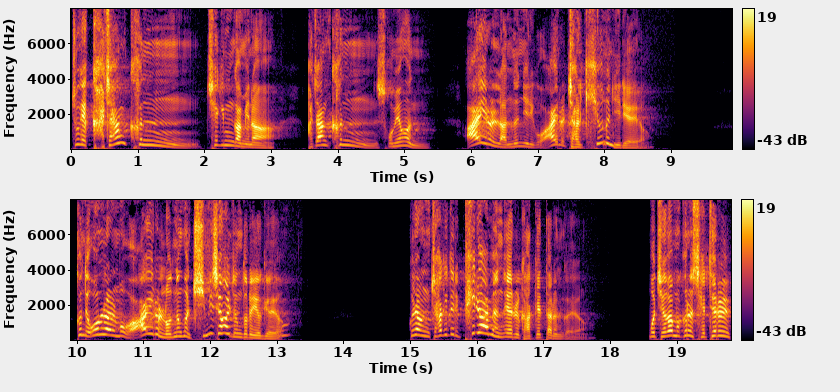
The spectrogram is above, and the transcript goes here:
중에 가장 큰 책임감이나 가장 큰 소명은 아이를 낳는 일이고 아이를 잘 키우는 일이에요. 근데 오늘날 뭐 아이를 놓는 건 취미생활 정도로 여겨요. 그냥 자기들이 필요하면 애를 갖겠다는 거예요. 뭐 제가 뭐 그런 세태를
